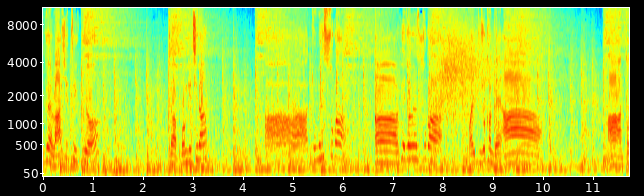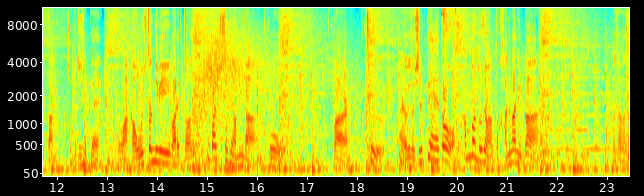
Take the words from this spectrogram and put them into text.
오케이 라시트 있고요. 자 번개 치나? 아좀 횟수가. 아 회전 횟수가 많이 부족한데? 아 아 안 떴다. 첫 번째 실패. 또 아까 오지선님이 말했던 코발트 선택합니다. 코 발 트. 아, 여기서 실패해도 한 번 도전 더 가능하니까 가자 가자.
